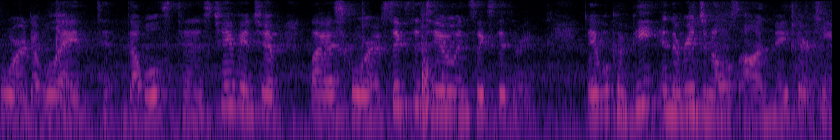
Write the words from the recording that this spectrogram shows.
4 AA t- doubles tennis championship by a score of 6 to 2 and 6 to 3. They will compete in the regionals on May 13th.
